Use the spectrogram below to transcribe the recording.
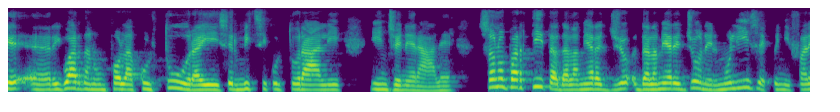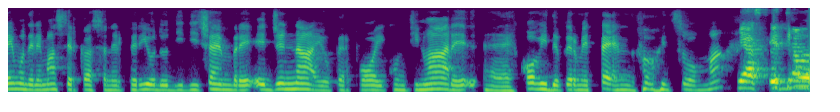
che eh, riguardano un po' la cultura, i servizi culturali in generale. Sono partita dalla mia, regio- dalla mia regione, il Molise, quindi faremo delle masterclass nel periodo di dicembre e gennaio per poi continuare, eh, Covid permettendo, insomma. E aspettiamo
